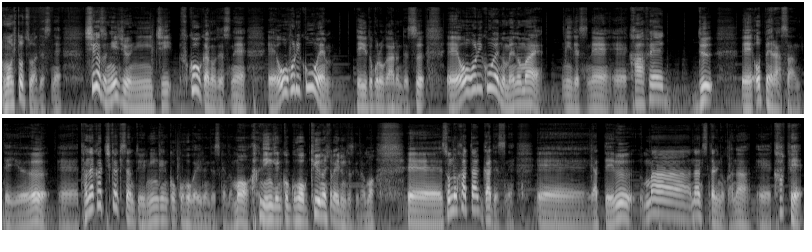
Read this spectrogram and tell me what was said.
もう一つはですね4月22日福岡のですね、えー、大堀公園っていうところがあるんです、えー、大堀公園の目の前にですね、えー、カフェ・ドゥ、オペラさんっていう、え、田中千樹さんという人間国宝がいるんですけども 人間国宝級の人がいるんですけども、え、その方がですね、え、やっているまあなんつったらいいのかな、え、カフェ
